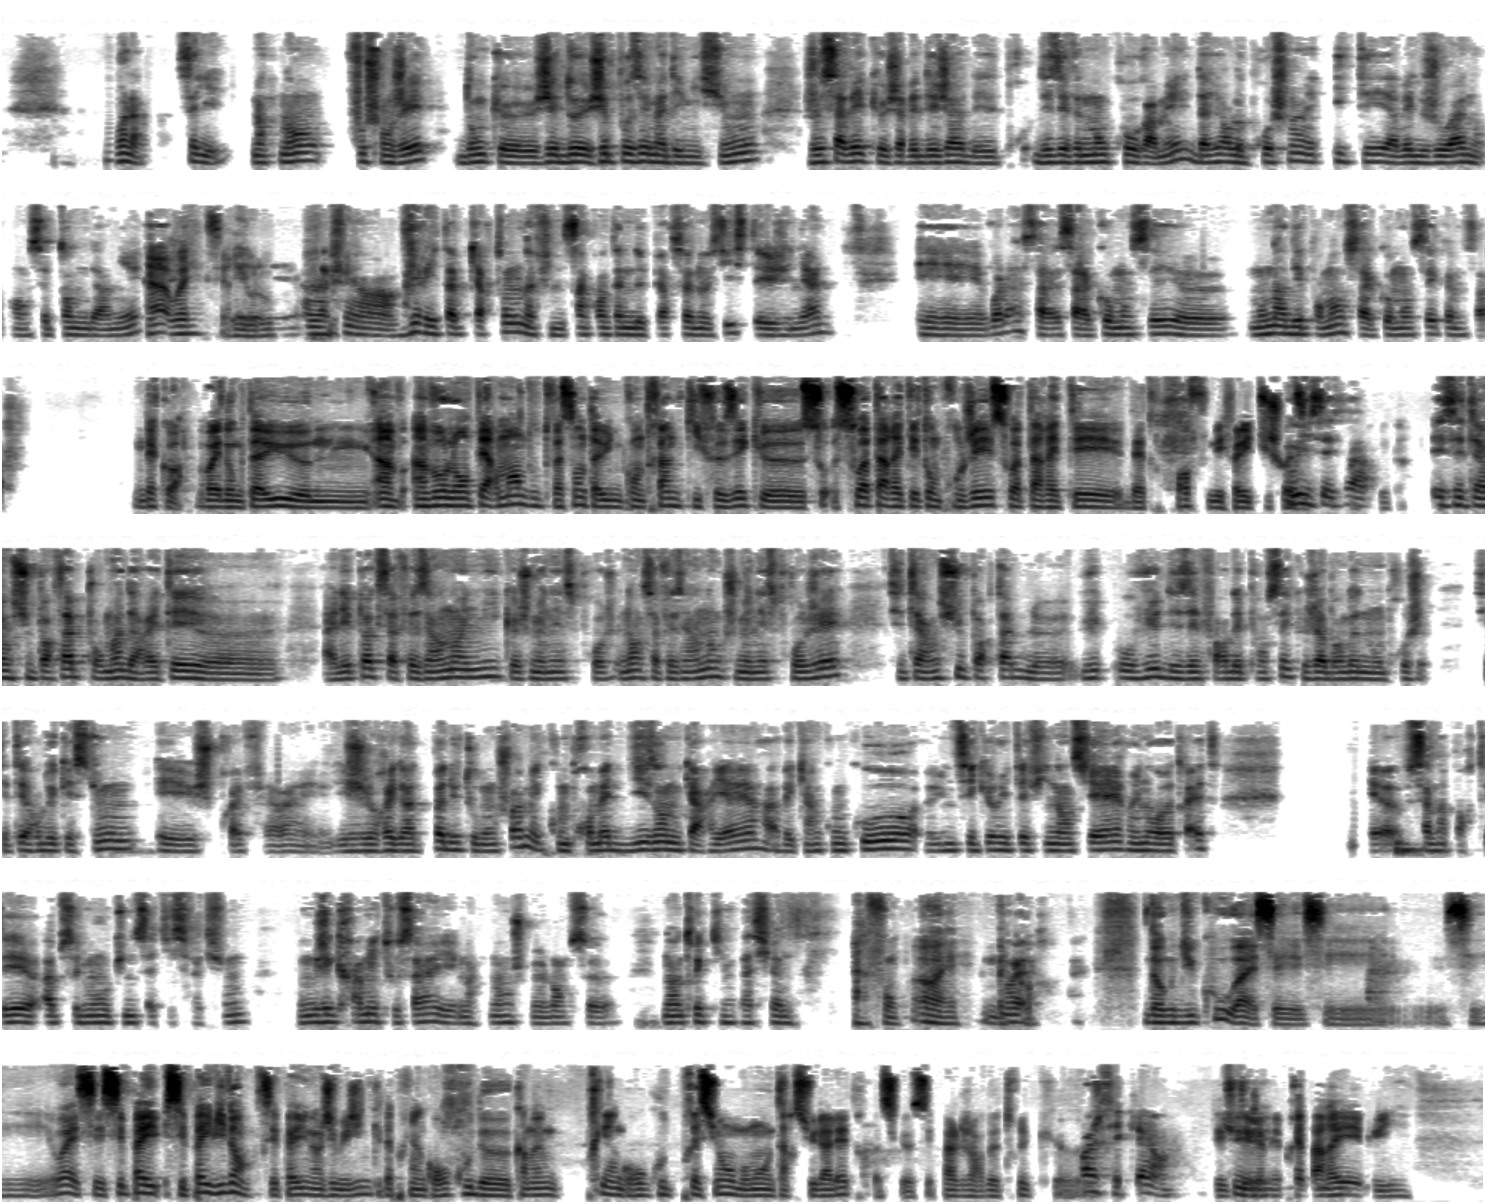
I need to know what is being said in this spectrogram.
Voilà, ça y est. Maintenant, faut changer. Donc euh, j'ai j'ai posé ma démission. Je savais que j'avais déjà des, des événements programmés. D'ailleurs, le prochain était avec Joanne en septembre dernier. Ah ouais, c'est rigolo. on a fait un véritable carton. On a fait une cinquantaine de personnes aussi. C'était génial. Et voilà, ça, ça a commencé, euh, mon indépendance a commencé comme ça. D'accord. Ouais, donc tu as eu euh, involontairement, de toute façon, tu as eu une contrainte qui faisait que soit t'arrêtais ton projet, soit t'arrêtais d'être prof, mais il fallait que tu choisisses. Oui, c'est ça. Et c'était insupportable pour moi d'arrêter. Euh, à l'époque, ça faisait un an et demi que je menais ce projet. Non, ça faisait un an que je menais ce projet. C'était insupportable au vu des efforts dépensés que j'abandonne mon projet c'était hors de question et je préférais, et je regrette pas du tout mon choix, mais qu'on me promette 10 ans de carrière avec un concours, une sécurité financière, une retraite, et, euh, ça m'apportait absolument aucune satisfaction. Donc j'ai cramé tout ça et maintenant je me lance euh, dans un truc qui me passionne. À fond, ouais, d'accord. Donc du coup, ouais, c'est c'est c'est ouais, c'est c'est pas c'est pas évident, c'est pas évident. J'imagine que t'as pris un gros coup de quand même pris un gros coup de pression au moment où t'as reçu la lettre parce que c'est pas le genre de truc. Euh, ouais, c'est clair. Tu t'es jamais préparé et puis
